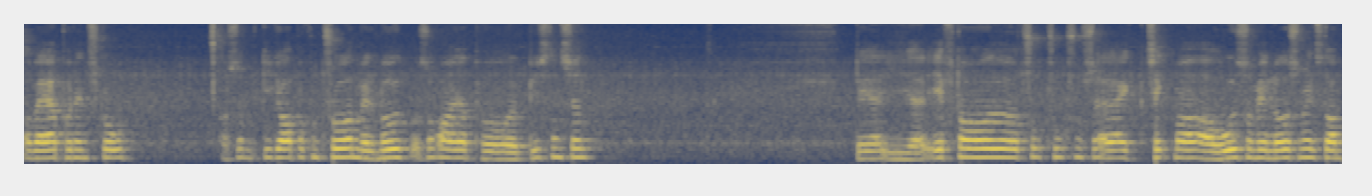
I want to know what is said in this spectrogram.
og være på den skole. Og så gik jeg op på kontoret, meldte mig ud, og så røg jeg på øh, bistandshjælp. Der i øh, efteråret 2000, så jeg ikke tænkt mig overhovedet som helst noget som helst om.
